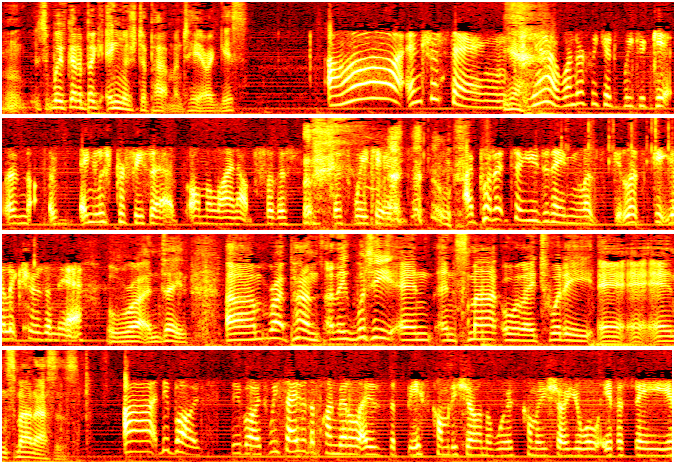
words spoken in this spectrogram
Mm, so we've got a big English department here, I guess. Ah, interesting. Yeah. Yeah, I wonder if we could we could get an English professor on the lineup for this this weekend. I put it to you, Dunedin. Let's get, let's get your lecturers in there. All right, indeed. Um, right, puns. Are they witty and, and smart, or are they twitty and, and smart asses? Uh, they're both. They're both. We say that the pun battle is the best comedy show and the worst comedy show you will ever see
